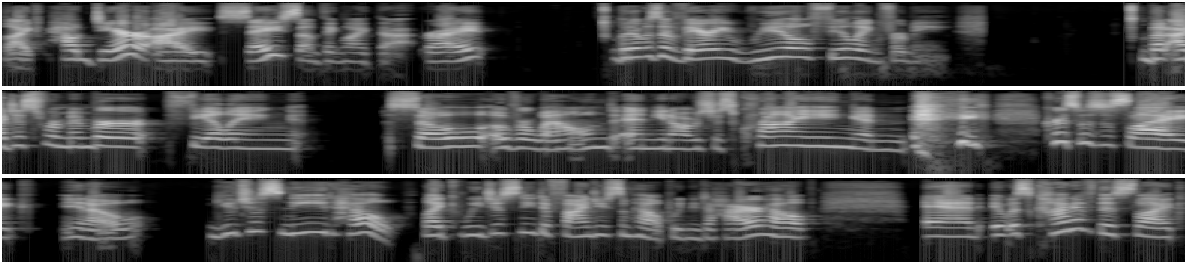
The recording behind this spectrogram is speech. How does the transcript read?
Like, how dare I say something like that? Right. But it was a very real feeling for me but I just remember feeling so overwhelmed and you know I was just crying and Chris was just like, you know, you just need help. Like we just need to find you some help. We need to hire help. And it was kind of this like,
